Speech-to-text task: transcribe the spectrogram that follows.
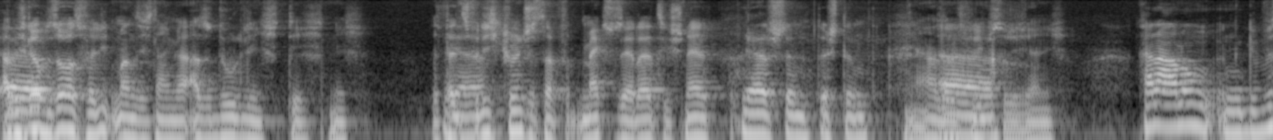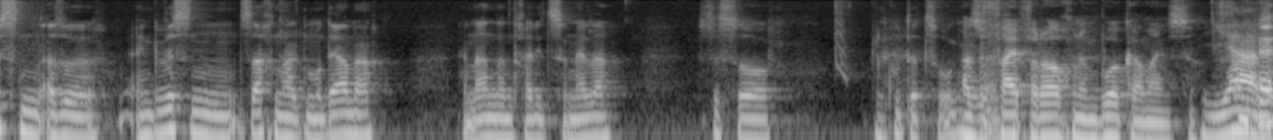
Aber ich Äh, glaube, sowas verliebt man sich dann gar Also du nicht, dich nicht. Wenn es Ja. für dich cringe ist, dann merkst du es ja relativ schnell. Ja, das stimmt, das stimmt. Ja, also dann Äh, verliebst du dich ja nicht. keine Ahnung, in gewissen, also in gewissen Sachen halt moderner, in anderen traditioneller. Es ist so ein guter Zogen. Also Pfeife rauchen im Burka meinst du? Ja, ne.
